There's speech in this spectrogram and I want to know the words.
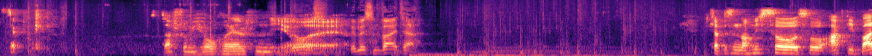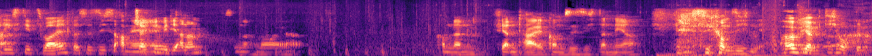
Zack. Darfst du mich hochhelfen? Los, Jawohl. wir müssen weiter. Ich glaube, es sind noch nicht so, so arg die Buddies, die zwei, dass sie sich so abchecken Nee. wie die anderen. Das sind noch neue. Kommen dann im vierten Teil, kommen sie sich dann näher. sie kommen sich nicht. Oh, wie hab ich dich hochgelegt?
